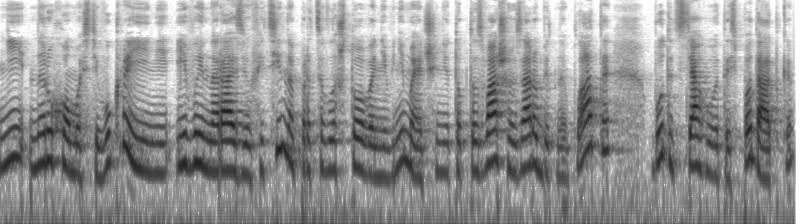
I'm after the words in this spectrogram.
ні нерухомості в Україні, і ви наразі офіційно працевлаштовані в Німеччині, тобто з вашої заробітної плати будуть стягуватись податки,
